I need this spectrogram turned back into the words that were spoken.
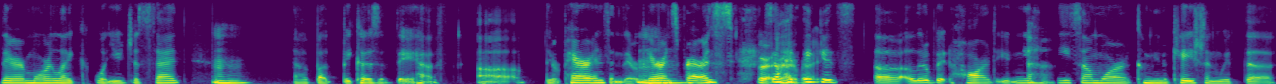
they're more like what you just said. Mhm. Uh, but because of they have uh, their parents and their parents' Mm. parents, Right, so I think right. it's uh, a little bit hard. You need Uh-huh. need some more communication with the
